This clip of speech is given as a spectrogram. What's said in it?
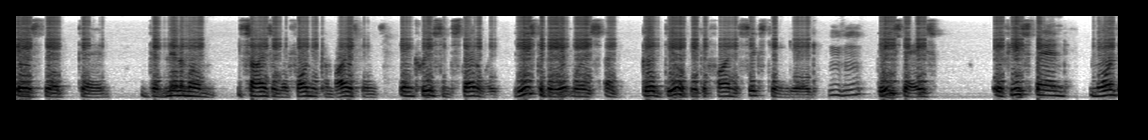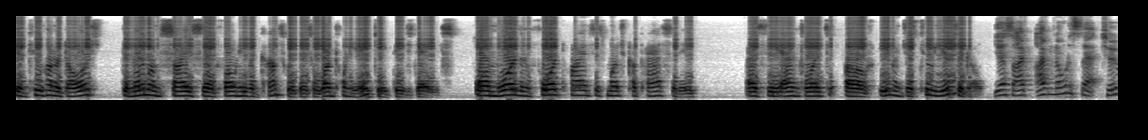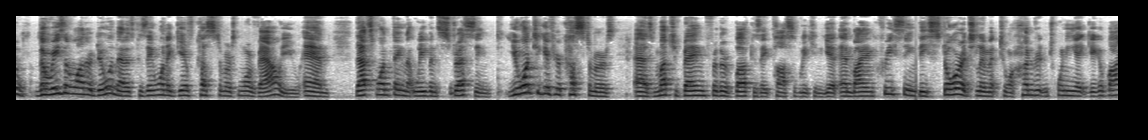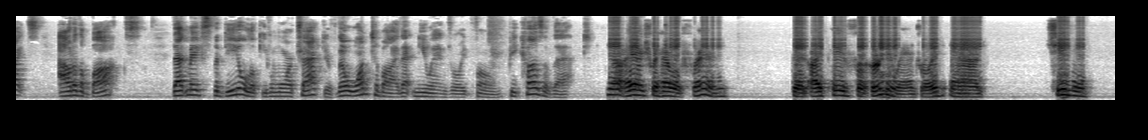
is that uh, the minimum size of a phone you can buy has been increasing steadily. Used to be it was a good deal if you could find a 16 gig. Mm-hmm. These days, if you spend more than $200, the minimum size the phone even comes with is a 128 gig these days, or more than four times as much capacity as the Androids of even just two years ago. Yes, I've, I've noticed that too. The reason why they're doing that is because they want to give customers more value. And that's one thing that we've been stressing. You want to give your customers as much bang for their buck as they possibly can get. And by increasing the storage limit to 128 gigabytes out of the box, that makes the deal look even more attractive. They'll want to buy that new Android phone because of that. Yeah, I actually have a friend that I paid for her new Android, and she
